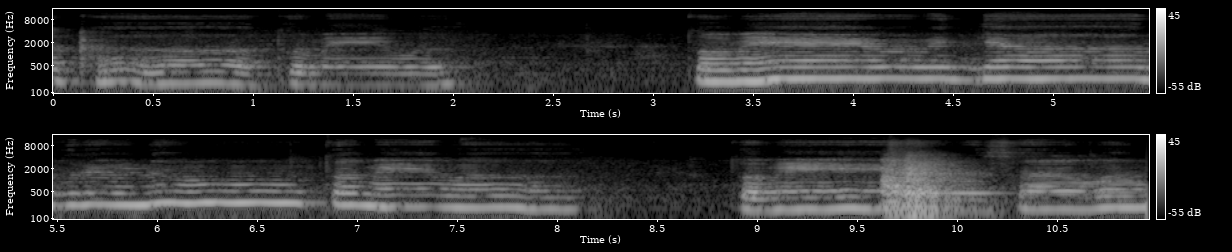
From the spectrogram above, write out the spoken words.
च सखा त्वमेव त्वमेव विद्या द्रविणं त्वमेव त्वमेव सर्वं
